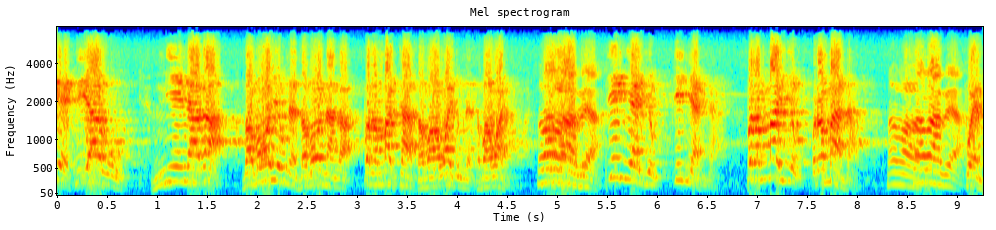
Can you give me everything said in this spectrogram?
တဲ့တရားကိုမြင်တာကသဘောယုံနဲ့သဘောနာကပရမတ္ထသဘာဝယုံနဲ့သဘာဝနာမှန်ပါဗျာပညာယုံပညာနာပရမတ်ယုံပရမတ်နာမှန်ပါမှန်ပါဗျာဖွင့်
